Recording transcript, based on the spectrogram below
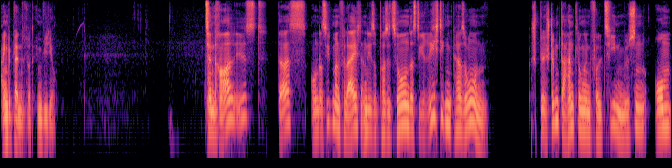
eingeblendet wird im Video. Zentral ist, dass, und das sieht man vielleicht an dieser Position, dass die richtigen Personen bestimmte Handlungen vollziehen müssen, um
